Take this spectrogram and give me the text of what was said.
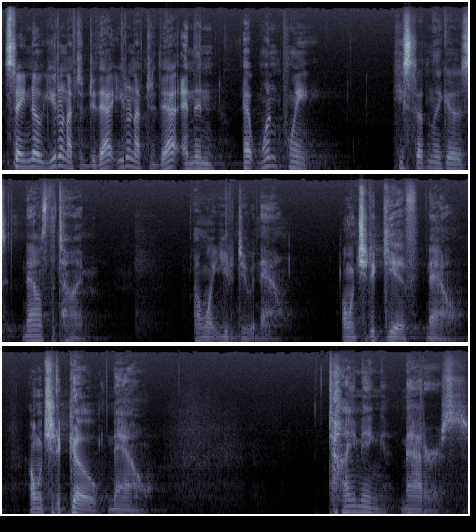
say, No, you don't have to do that, you don't have to do that. And then at one point, He suddenly goes, Now's the time. I want you to do it now. I want you to give now. I want you to go now. Timing matters.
